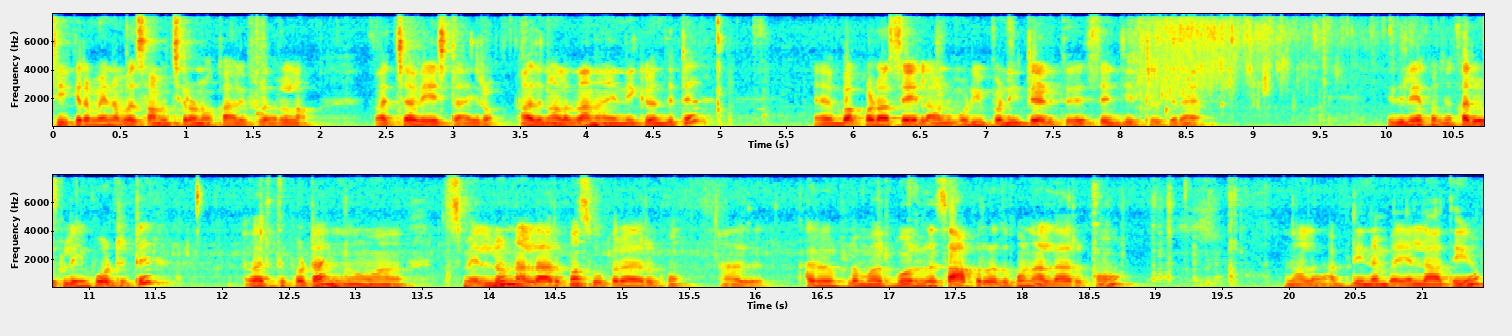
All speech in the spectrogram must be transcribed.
சீக்கிரமே நம்ம சமைச்சிடணும் காலிஃப்ளவர்லாம் வச்சா வேஸ்ட் ஆயிரும். அதனால தான் நான் இன்றைக்கி வந்துட்டு பக்கோடா செய்யலாம்னு முடிவு பண்ணிவிட்டு எடுத்து செஞ்சிட்ருக்கிறேன். இதுலேயே கொஞ்சம் கருவேப்பிலையும் போட்டுட்டு வறுத்து போட்டால் இன்னும் ஸ்மெல்லும் நல்லாயிருக்கும் சூப்பராக இருக்கும். அது கருவேப்பிலை மறுமொருன்னு சாப்பிட்றதுக்கும் நல்லாயிருக்கும் அதனால் அப்படி நம்ம எல்லாத்தையும்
